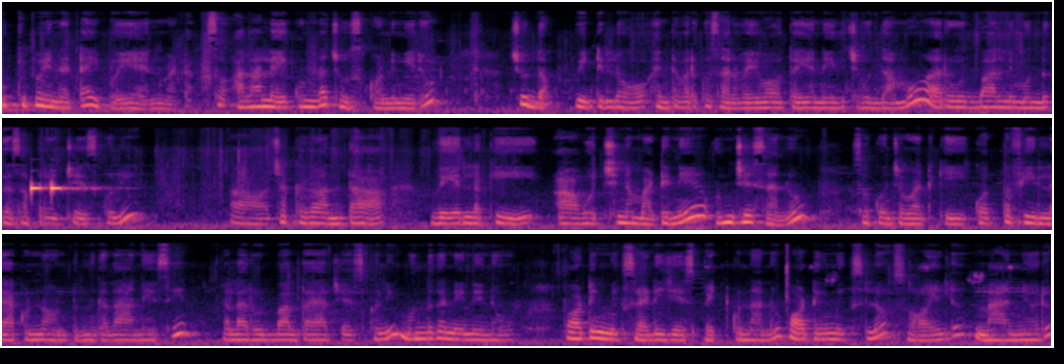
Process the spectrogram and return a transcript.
ఉక్కిపోయినట్టు అయిపోయాయి అనమాట సో అలా లేకుండా చూసుకోండి మీరు. చూద్దాం వీటిల్లో ఎంతవరకు సర్వైవ్ అవుతాయి అనేది చూద్దాము. ఆ రూట్ బాల్ని ముందుగా సపరేట్ చేసుకుని చక్కగా అంతా వేర్లకి ఆ వచ్చిన మట్టినే ఉంచేశాను. సో కొంచెం వాటికి కొత్త ఫీల్ లేకుండా ఉంటుంది కదా అనేసి అలా రూట్ బాల్ తయారు చేసుకుని ముందుగా నేను నేను పాటింగ్ మిక్స్ రెడీ చేసి పెట్టుకున్నాను. పాటింగ్ మిక్స్లో soil manure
